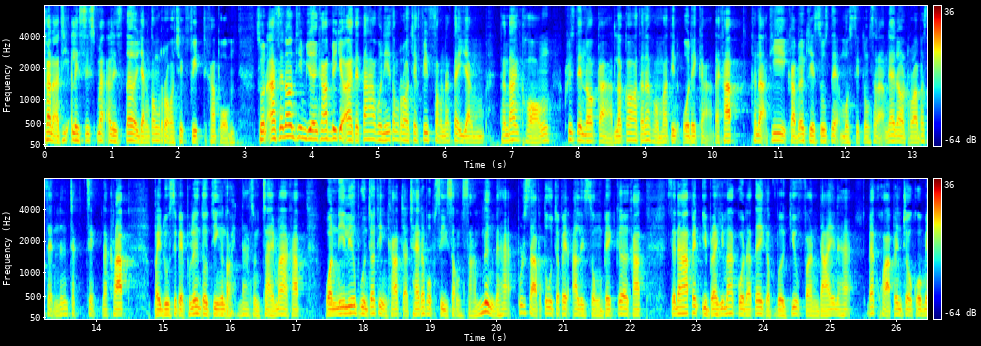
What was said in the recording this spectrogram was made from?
ขณะที่อเล็กซิสแมคอลิสเตอร์ยังต้องรอเช็คฟิตครับผม ส่วนอาร์เซนอลทีมเยือนครับบิเกลอาร์เตต้าวันนี้ต้องรอเช็คฟิต 2 นักเตะอย่างทางด้านของคริสเตนนอการ์ดแล้วก็ทางด้านของมาตินโอเดกาดนะครับขณะที่กาเบรียลเคซุสเนี่ยหมดสิทธิ์ลงสนามแน่นอน100%เนื่องจากเจ็บนะครับ ไปดู 11 ผู้เล่นตัวจริงกันหน่อย น่าสนใจมากครับ วันนี้ลิเวอร์พูลเจ้าถิ่นครับ จะใช้ระบบ 4-2-3-1 นะฮะ ผู้รักษาประตูจะเป็นอาริซงเบเกอร์ครับ เซนาเป็นอิบราฮิมาโกนาเต้กับเวอร์กิลฟันไดนะฮะ แบ็คขวาเป็นโจโกเม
